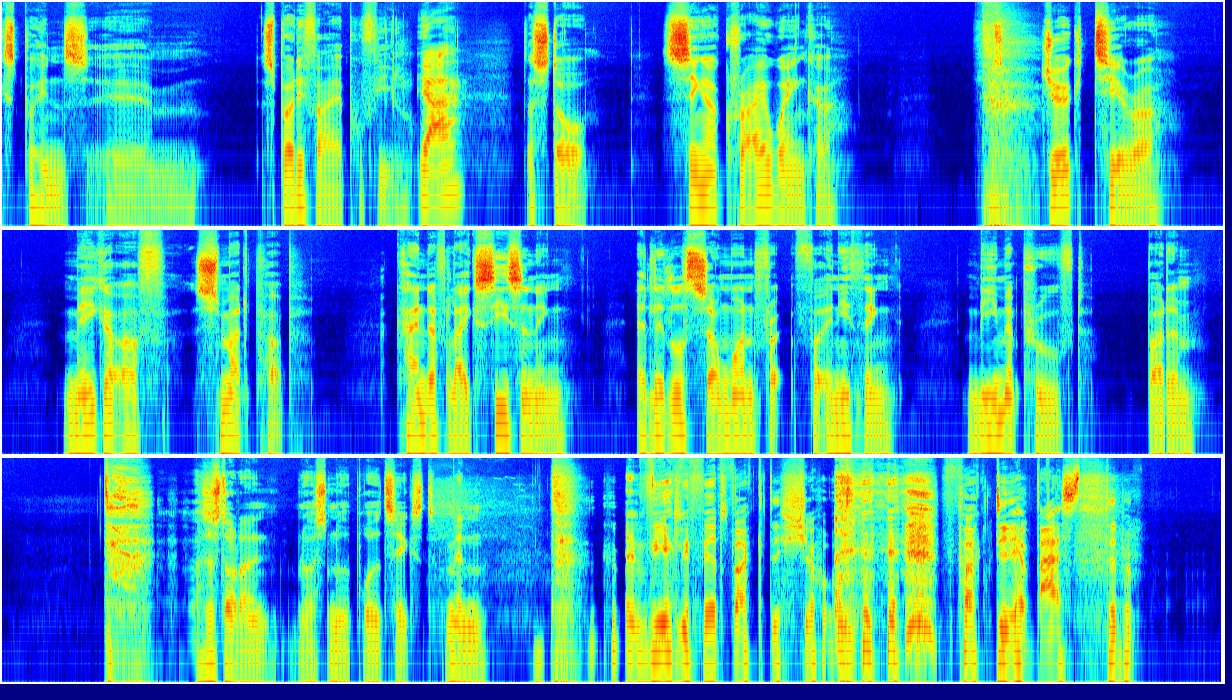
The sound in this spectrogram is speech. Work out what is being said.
Tekst på hendes øhm, Spotify-profil. Ja, Der står, singer crywanker, jerk tearer, maker of smut pop, kind of like seasoning, a little someone for, for anything, meme approved, bottom. Og så står der en, også noget brødtekst, men virkelig fedt. fuck, det er sjovt. fuck, det er bare den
